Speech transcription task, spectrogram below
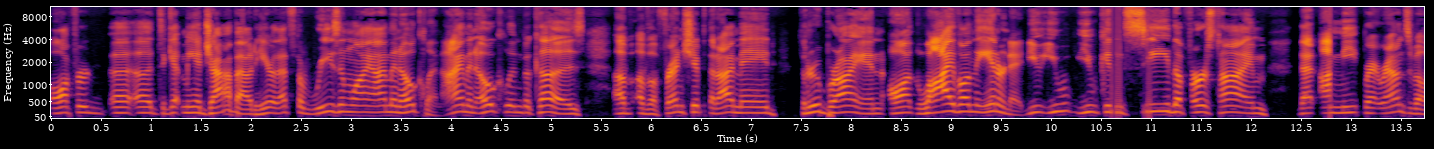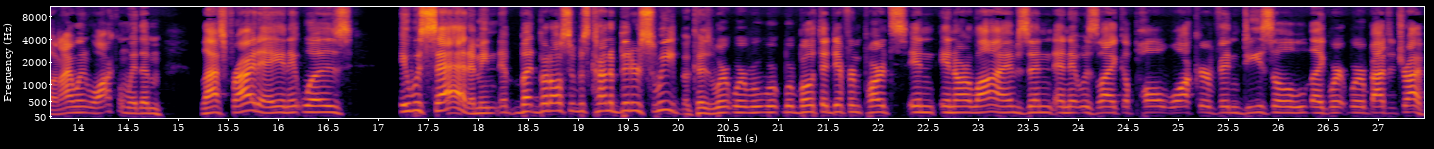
offered uh, uh, to get me a job out here. That's the reason why I'm in Oakland. I'm in Oakland because of, of a friendship that I made through Brian on live on the internet. You you you can see the first time that I meet Brett Roundsville, and I went walking with him last Friday, and it was it was sad. I mean, but but also it was kind of bittersweet because we're we're we're, we're both at different parts in in our lives, and and it was like a Paul Walker, Vin Diesel, like we're we're about to drive.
